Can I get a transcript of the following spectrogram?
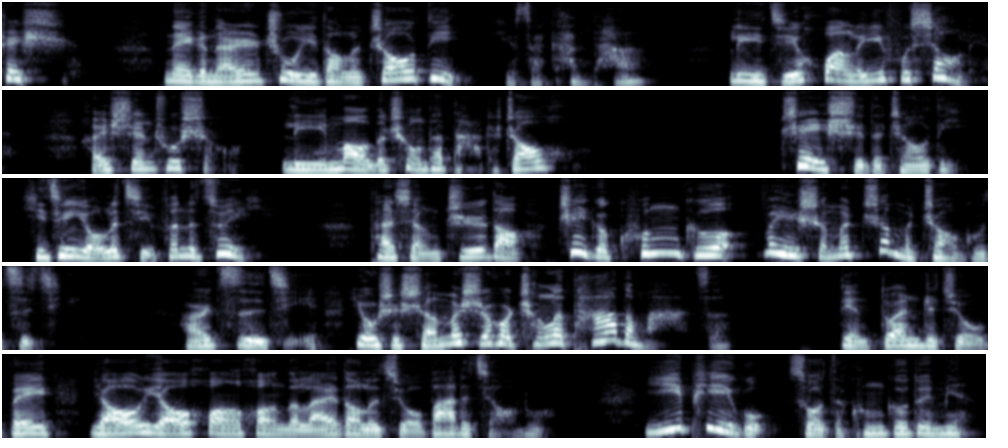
这时，那个男人注意到了招娣也在看他，立即换了一副笑脸，还伸出手，礼貌地冲他打着招呼。这时的招娣已经有了几分的醉意，他想知道这个坤哥为什么这么照顾自己，而自己又是什么时候成了他的马子，便端着酒杯摇摇晃晃地来到了酒吧的角落，一屁股坐在坤哥对面。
